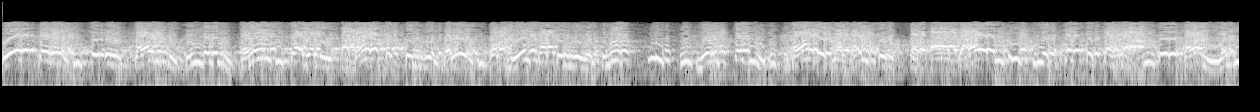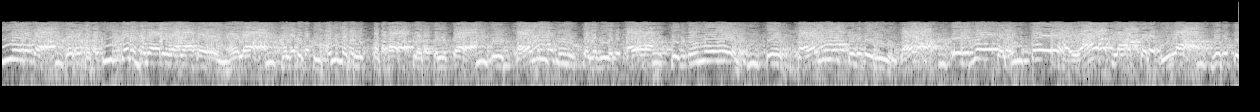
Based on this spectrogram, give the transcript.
دیکھتے ہیں کہ انسان کی زندگی بنے کی اگر آزاد تک کے لیے بنے اور ہمیشہ کے لیے درستگی خیر بھائی کے رخ پر آ جائے، اس لیے سب سے پہلا ایک ندیوں کا اور حقیقت ہمارے یہاں پر مولا حضرت محمد مصطفیٰ کے چلتا انسانوں کی تربیت کہ انہوں نے انسانوں کو جو نظام اور وہ طریقے حیات لا کر دیا، جس کے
